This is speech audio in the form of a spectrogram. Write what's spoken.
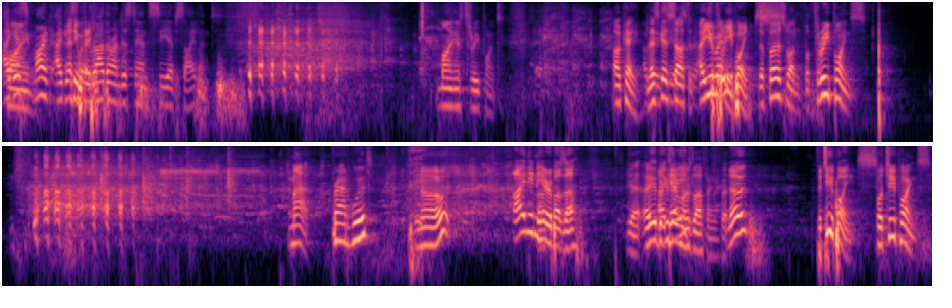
I guess, Mark, I guess Anyway. we'd rather understand CF silent. Minus three points. Okay, let's get started. Are you For ready? three points. The first one for three points. Matt. Brad Wood. No. I didn't hear a buzzer. Yeah, uh, because Okay. everyone's laughing. But No? For two points. for two points.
